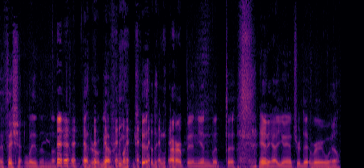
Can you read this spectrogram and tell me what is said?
efficiently than the federal government could, in our opinion. But uh, anyhow, you answered that very well.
